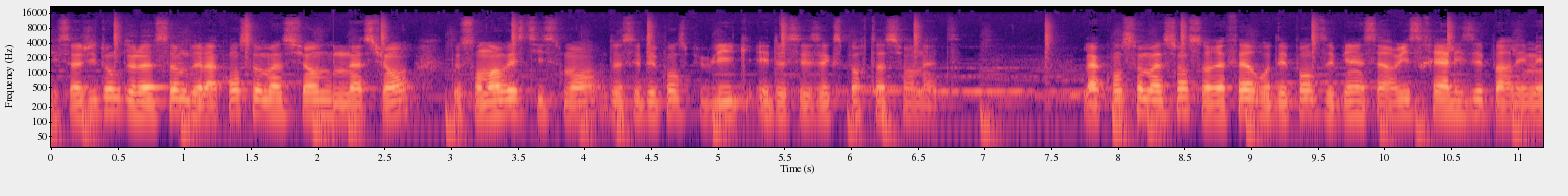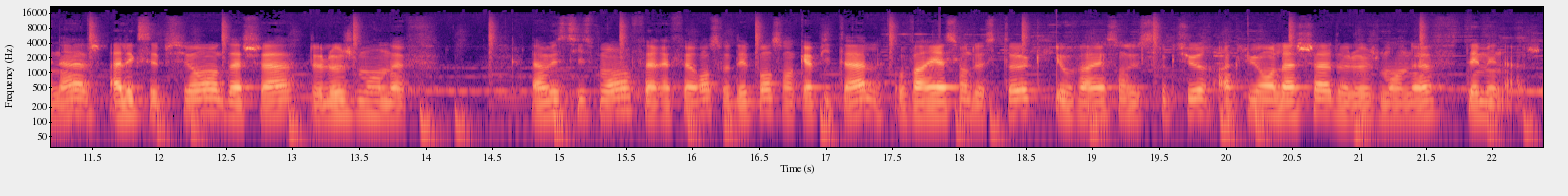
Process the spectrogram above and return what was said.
Il s'agit donc de la somme de la consommation d'une nation, de son investissement, de ses dépenses publiques et de ses exportations nettes. La consommation se réfère aux dépenses des biens et services réalisés par les ménages, à l'exception d'achats de logements neufs. L'investissement fait référence aux dépenses en capital, aux variations de stock et aux variations de structure incluant l'achat de logements neufs des ménages.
